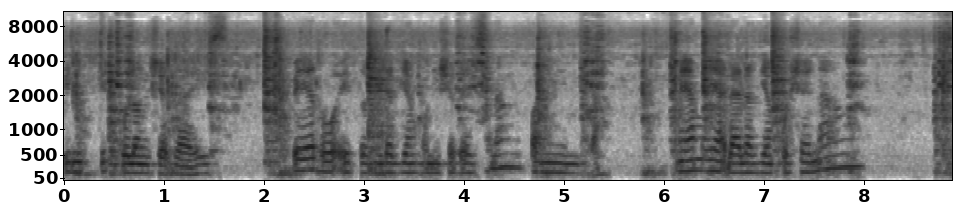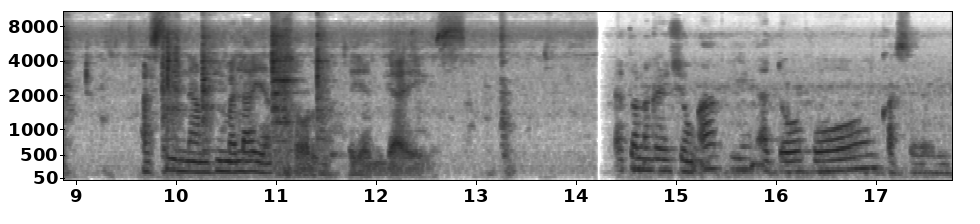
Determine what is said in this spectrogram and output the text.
Pinipit ko lang siya guys. Pero ito, nilagyan ko na siya guys ng paminta. Maya maya lalagyan ko siya ng asin ng Himalayan salt. Ayan guys. Ito na guys yung aking adobong kasoy.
